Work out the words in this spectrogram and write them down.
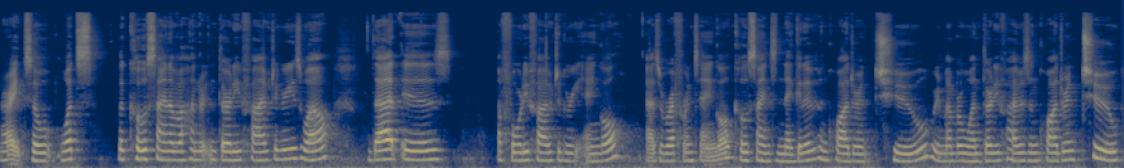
All right, so what's the cosine of 135 degrees? Well, that is a 45 degree angle as a reference angle. Cosine's negative in quadrant 2. Remember 135 is in quadrant 2.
